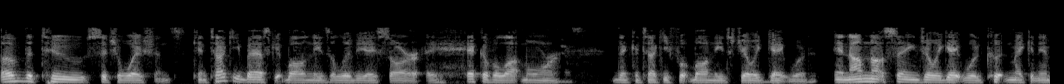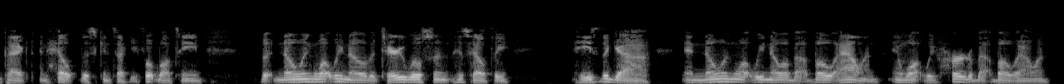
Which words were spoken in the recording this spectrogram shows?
of the two situations, Kentucky basketball needs Olivier Sarr a heck of a lot more than Kentucky football needs Joey Gatewood. And I'm not saying Joey Gatewood couldn't make an impact and help this Kentucky football team, but knowing what we know that Terry Wilson is healthy, he's the guy, and knowing what we know about Beau Allen and what we've heard about Beau Allen,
